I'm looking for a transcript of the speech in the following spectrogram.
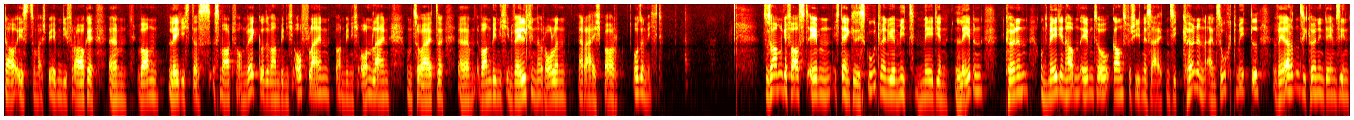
da ist, zum Beispiel eben die Frage, ähm, wann lege ich das Smartphone weg oder wann bin ich offline, wann bin ich online und so weiter, ähm, wann bin ich in welchen Rollen erreichbar oder nicht. Zusammengefasst eben, ich denke, es ist gut, wenn wir mit Medien leben können und Medien haben ebenso ganz verschiedene Seiten. Sie können ein Suchtmittel werden, sie können in dem Sinn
